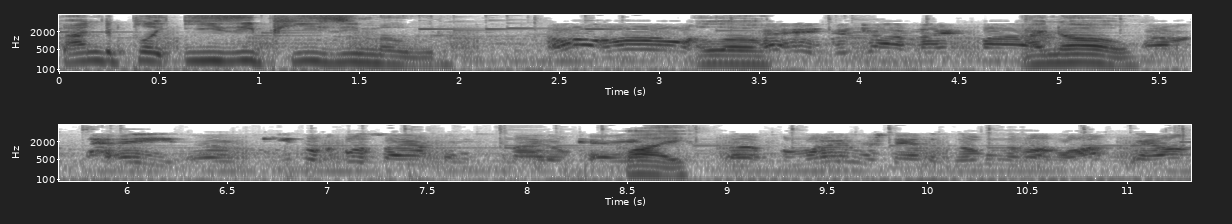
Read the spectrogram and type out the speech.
Time to play easy peasy mode. Oh, Hello. Hey, good job, night five. I know. Um, hey, uh, keep a close eye on things tonight, okay? Why? Uh, from what I understand, the building is on lockdown.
